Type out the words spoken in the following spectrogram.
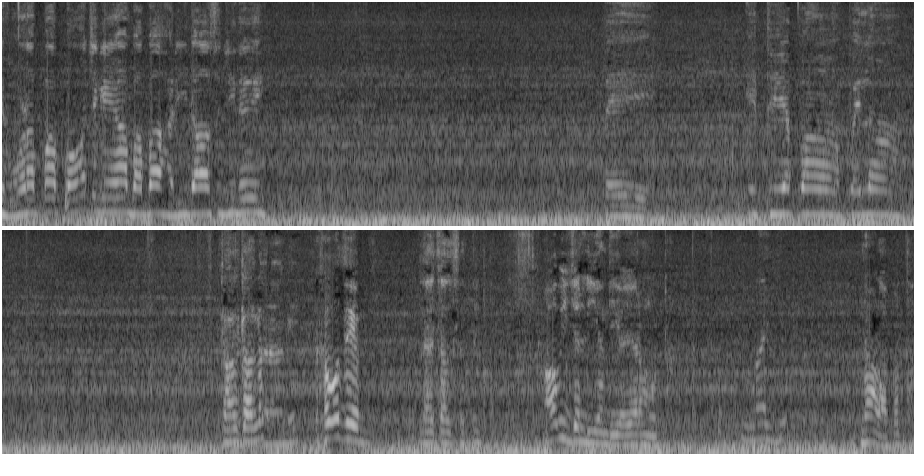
ਜੀ ਹੁਣ ਆਪਾਂ ਪਹੁੰਚ ਗਏ ਆ ਬਾਬਾ ਹਰੀਦਾਸ ਜੀ ਦੇ। ਤੇ ਇੱਥੇ ਆਪਾਂ ਪਹਿਲਾਂ ਚੱਲ ਚੱਲ। ਕਰਾਂਗੇ। ਉਹ ਤੇ ਲੈ ਚੱਲ ਸਿੱਧੀ। ਆ ਵੀ ਚੱਲੀ ਜਾਂਦੀ ਆ ਯਾਰ ਮੋਟਰ। ਨਾਲਾ ਪਤਾ।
